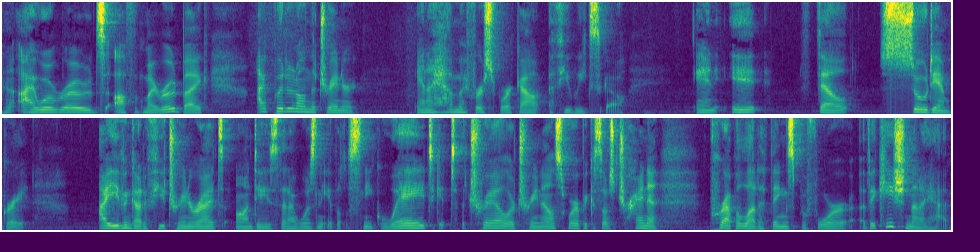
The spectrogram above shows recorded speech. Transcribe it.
Iowa roads off of my road bike, I put it on the trainer and I had my first workout a few weeks ago. And it felt so damn great. I even got a few trainer rides on days that I wasn't able to sneak away to get to the trail or train elsewhere because I was trying to prep a lot of things before a vacation that I had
